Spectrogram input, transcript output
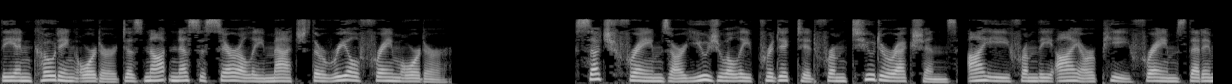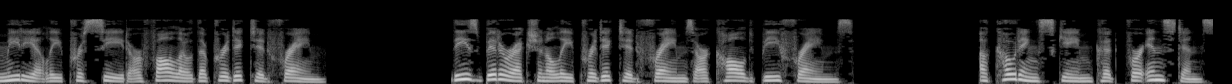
the encoding order does not necessarily match the real frame order. Such frames are usually predicted from two directions, i.e. from the I or P frames that immediately precede or follow the predicted frame. These bidirectionally predicted frames are called B-frames. A coding scheme could, for instance,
